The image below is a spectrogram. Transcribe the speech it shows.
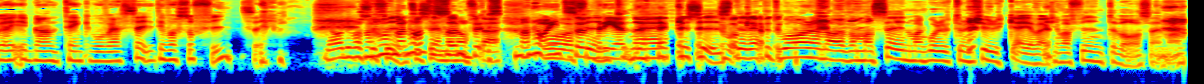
Och jag ibland tänker på vad jag säger, det var så fint säger man. Ja, det var så Man fint. man har inte så- man ofta. man har inte så fint. bred Nej, precis. Det repertoaren av vad man säger när man går ut ur en kyrka är verkligen vad fint det var, säger man.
